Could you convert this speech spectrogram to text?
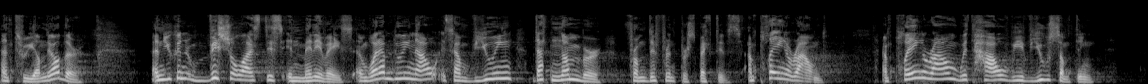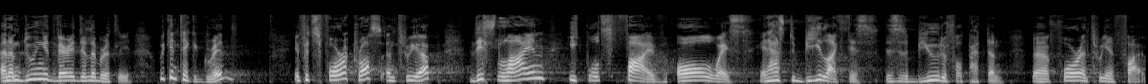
and 3 on the other. And you can visualize this in many ways. And what I'm doing now is I'm viewing that number from different perspectives. I'm playing around. I'm playing around with how we view something. And I'm doing it very deliberately. We can take a grid, if it's four across and three up, this line equals five always. It has to be like this. This is a beautiful pattern uh, four and three and five.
